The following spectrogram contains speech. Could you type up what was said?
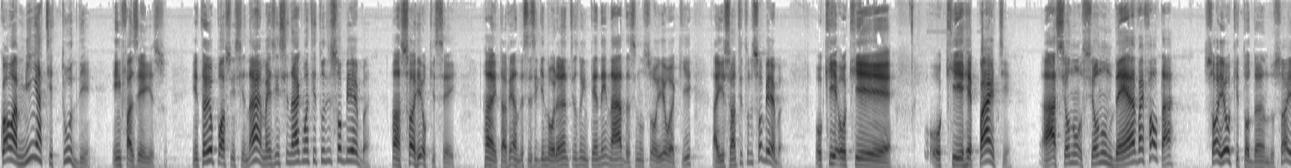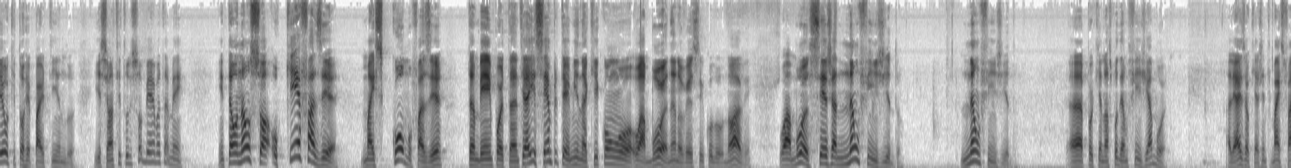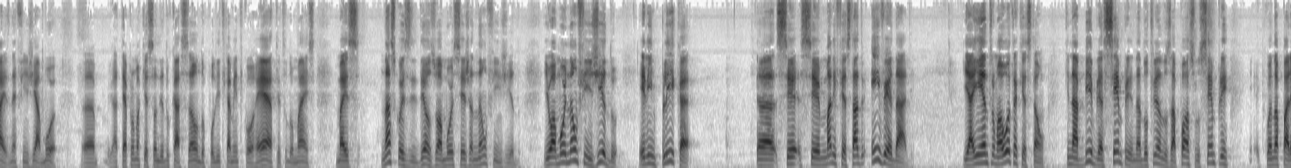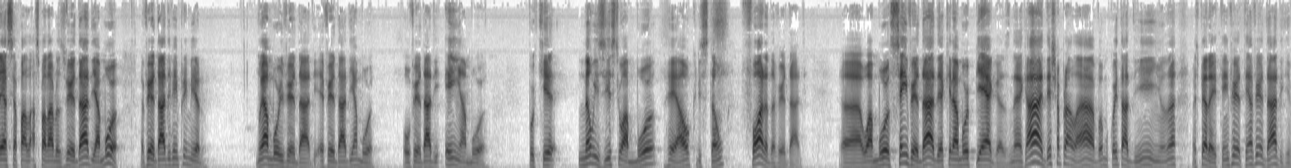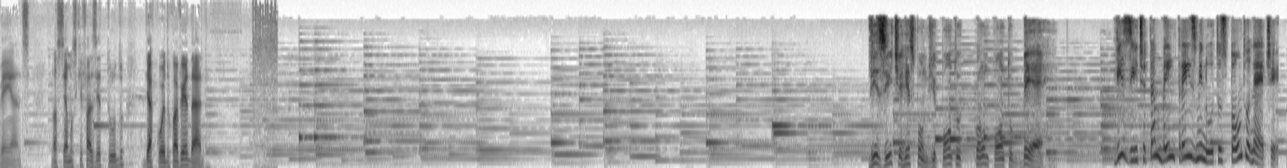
Qual a minha atitude em fazer isso? Então eu posso ensinar, mas ensinar com uma atitude soberba. Ah, só eu que sei. Ai, tá vendo? Esses ignorantes não entendem nada. Se não sou eu aqui, aí isso é uma atitude soberba. O que, o que o que reparte, ah, se eu não, se eu não der, vai faltar. Só eu que estou dando, só eu que estou repartindo. Isso é uma atitude soberba também. Então, não só o que fazer, mas como fazer também é importante. E aí sempre termina aqui com o, o amor, né, no versículo 9. O amor seja não fingido. Não fingido. Uh, porque nós podemos fingir amor. Aliás, é o que a gente mais faz, né? Fingir amor uh, até por uma questão de educação, do politicamente correto e tudo mais. Mas nas coisas de Deus, o amor seja não fingido. E o amor não fingido, ele implica uh, ser, ser manifestado em verdade. E aí entra uma outra questão, que na Bíblia, sempre, na doutrina dos apóstolos, sempre, quando aparecem as palavras verdade e amor, a verdade vem primeiro. Não é amor e verdade, é verdade e amor. Ou verdade em amor. Porque não existe o amor real cristão fora da verdade. Uh, o amor sem verdade é aquele amor piegas, né? Ah, deixa para lá, vamos coitadinho, né? Mas espera aí, tem, tem a verdade que vem antes. Nós temos que fazer tudo de acordo com a verdade. Visite respondi.com.br Visite também 3minutos.net.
